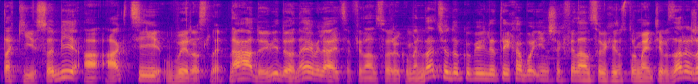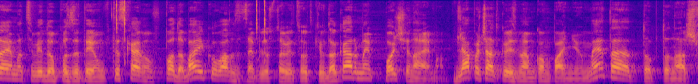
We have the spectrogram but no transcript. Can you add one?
такі собі, а акції виросли. Нагадую, відео не є фінансовою рекомендацією до купівлі тих або інших фінансових інструментів. Заряджаємо це відео позитивом, втискаємо вподобайку вам за це плюс 100% до карми. Починаємо. Для початку візьмемо компанію Meta, тобто наш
